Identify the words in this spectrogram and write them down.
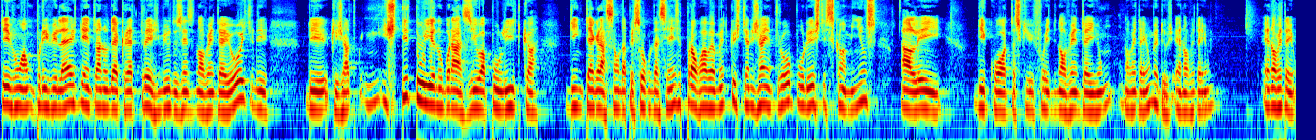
teve um, um privilégio de entrar no decreto 3.298, de, de, que já instituía no Brasil a política de integração da pessoa com deficiência. Provavelmente Cristiano já entrou por estes caminhos, a lei de cotas que foi de 91, 91, meu Deus, é 91, é 91.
